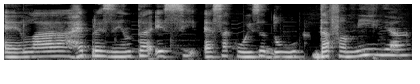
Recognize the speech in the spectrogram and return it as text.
ela representa esse essa coisa do da família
